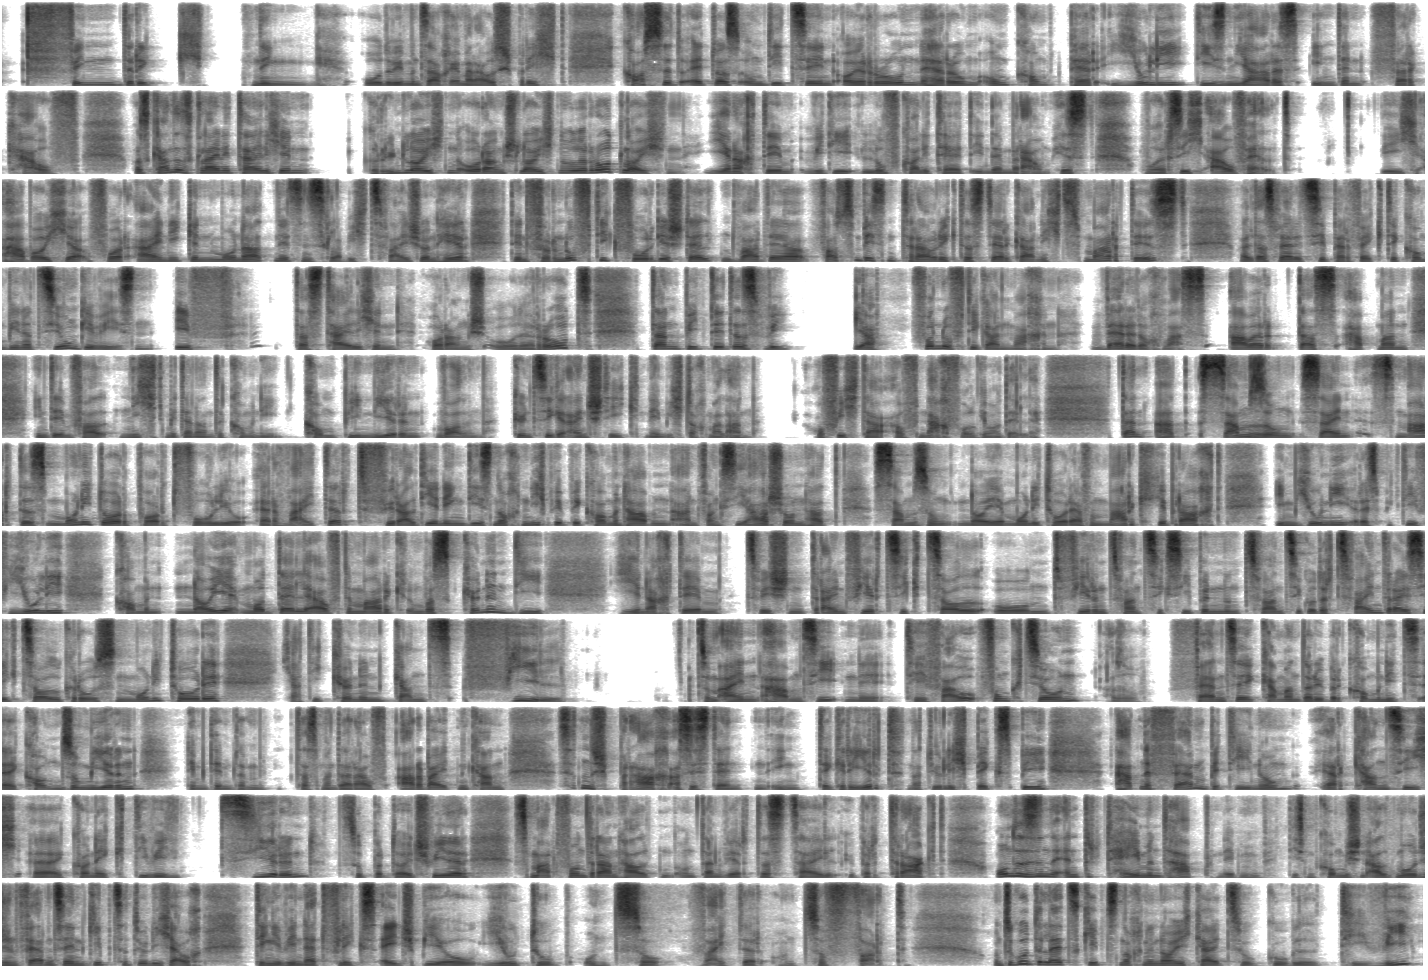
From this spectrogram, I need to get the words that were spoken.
Findrickning oder wie man es auch immer ausspricht, kostet etwas um die 10 Euro herum und kommt per Juli diesen Jahres in den Verkauf. Was kann das kleine Teilchen? grün leuchten, orange leuchten oder rot leuchten, je nachdem, wie die Luftqualität in dem Raum ist, wo er sich aufhält. Ich habe euch ja vor einigen Monaten, jetzt sind es glaube ich zwei schon her, den Vernuftig vorgestellt und war der fast ein bisschen traurig, dass der gar nicht smart ist, weil das wäre jetzt die perfekte Kombination gewesen. If das Teilchen orange oder rot, dann bitte das wie, ja, vernünftig anmachen. Wäre doch was. Aber das hat man in dem Fall nicht miteinander kombinieren wollen. Günstiger Einstieg nehme ich doch mal an hoffe ich da auf Nachfolgemodelle. Dann hat Samsung sein smartes Monitorportfolio erweitert. Für all diejenigen, die es noch nicht mitbekommen haben, Anfangsjahr schon hat Samsung neue Monitore auf den Markt gebracht. Im Juni respektive Juli kommen neue Modelle auf den Markt. Und was können die je nachdem zwischen 43 Zoll und 24, 27 oder 32 Zoll großen Monitore, ja, die können ganz viel. Zum einen haben sie eine TV-Funktion, also Fernseh kann man darüber äh, konsumieren, indem dass man darauf arbeiten kann. Es hat einen Sprachassistenten integriert, natürlich Bixby. Er hat eine Fernbedienung. Er kann sich äh, Konnektivität Zieren, super Deutsch wieder, Smartphone dran halten und dann wird das Teil übertragt. Und es ist ein Entertainment Hub. Neben diesem komischen altmodischen Fernsehen gibt es natürlich auch Dinge wie Netflix, HBO, YouTube und so weiter und so fort. Und zu guter Letzt gibt es noch eine Neuigkeit zu Google TV.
